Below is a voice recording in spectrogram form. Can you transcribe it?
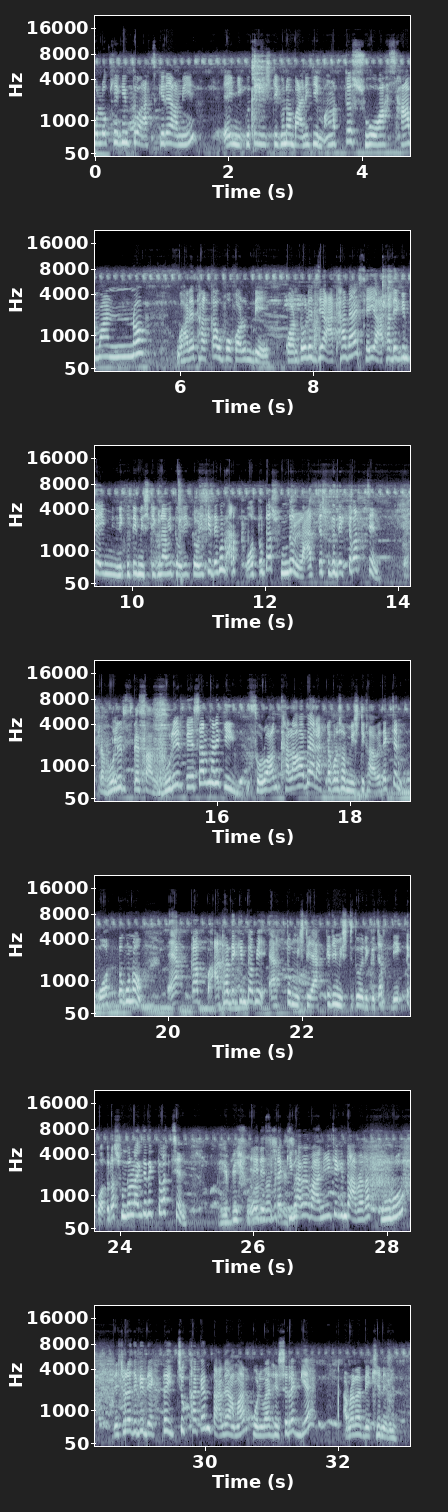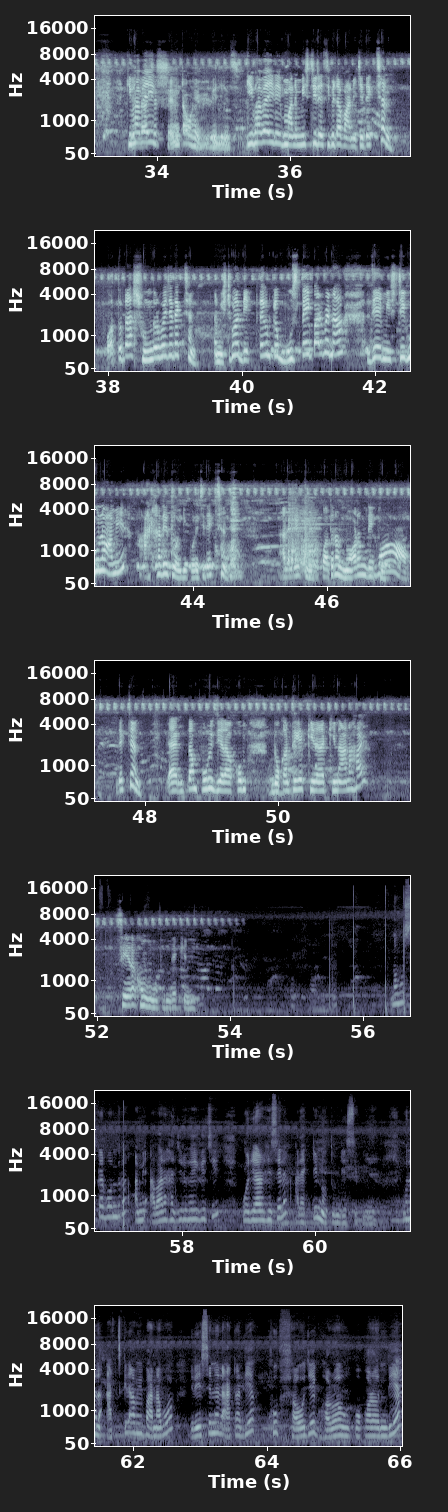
উপলক্ষে কিন্তু আজকের আমি এই নিকুতি মিষ্টিগুলো বানিয়েছি মাত্র সামান্য ঘরে থাকা উপকরণ দিয়ে কন্ট্রোলের যে আঠা দেয় সেই আঠা দিয়ে কিন্তু এই নিকুতি মিষ্টিগুলো আমি তৈরি করেছি। দেখুন আর কতটা সুন্দর লাগছে শুধু দেখতে পাচ্ছেন? হোলির স্পেশাল ঝুলির স্পেশাল মানে কি? রং খেলা হবে আর একটা করে সব মিষ্টি খাওয়াবে দেখছেন কতগুলো এক কাপ আঠা দিয়ে কিন্তু আমি এত মিষ্টি এক কেজি মিষ্টি তৈরি করছি। আর দেখতে কতটা সুন্দর লাগছে দেখতে পাচ্ছেন? হেভি এই রেসিপিটা কীভাবে বানিয়েছি কিন্তু আপনারা পুরো রেসিপিটা যদি দেখতে ইচ্ছুক থাকেন তাহলে আমার পরিবার হেসেলে গিয়ে আপনারা দেখে নেবেন। কীভাবে এই সেন্টটাও হেভি বেরিয়েছে কীভাবে এই মানে মিষ্টি রেসিপিটা বানিয়েছি দেখছেন? কতটা সুন্দর হয়েছে দেখছেন? আর মিষ্টিগুলো দেখতে দেখুন কেউ বুঝতেই পারবে না যে মিষ্টিগুলো আমি আঠা দিয়ে তৈরি করেছি দেখছেন? আর দেখুন কতটা নরম দেখুন। দেখছেন? একদম পুরো যেরকম দোকান থেকে কিনা কিনে আনা হয় সেরকম মতন দেখে নিন নমস্কার বন্ধুরা, আমি আবার হাজির হয়ে গেছি পরিবার হেসেলে আর একটি নতুন রেসিপি নিয়ে। বন্ধুরা আজকে আমি বানাবো রেশনের আটা দিয়ে খুব সহজে ঘরোয়া উপকরণ দিয়ে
